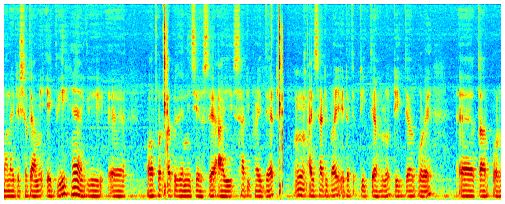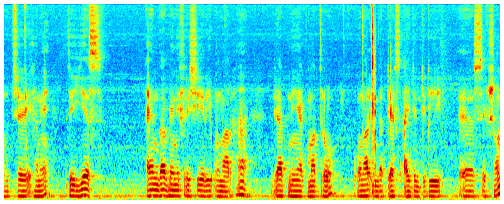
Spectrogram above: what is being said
মানে এটার সাথে আমি এগ্রি হ্যাঁ এগ্রি হওয়ার পর তারপরে যে নিচে হচ্ছে I certify that I certify এটাতে টিক দেওয়া হলো। টিক দেওয়ার পরে তারপর হচ্ছে এখানে যে yes I am the beneficiary owner হ্যাঁ? যে আপনি একমাত্র owner in the tax identity section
